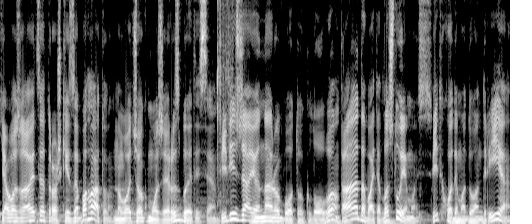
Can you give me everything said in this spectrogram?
Я вважаю це трошки забагато. Новачок може розбитися. Під'їжджаю на роботу Глово та давайте влаштуємось. Підходимо до Андрія,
